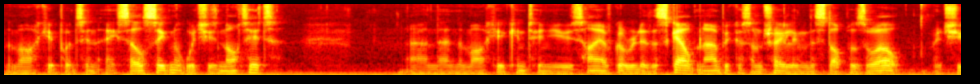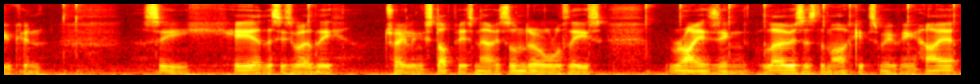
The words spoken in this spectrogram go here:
the market puts in a sell signal, which is not it and then the market continues. High. I've got rid of the scalp now because I'm trailing the stop as well which you can see here. This is where the trailing stop is now. It's under all of these rising lows as the market's moving higher.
